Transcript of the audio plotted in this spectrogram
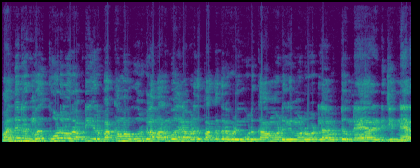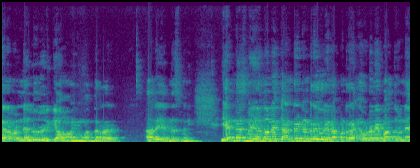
வந்துட்டு இருக்கும்போது கூடலூர் அப்படிங்கிற பக்கமாக ஊருக்கெல்லாம் வரும்போது என்ன பண்ணுறது? பக்கத்தில் கூடிய வீடு காமௌண்ட் கீமௌண்ட் ரோட்டில் விட்டு நேரா அடிச்சுட்டு நேராக நம்ம நல்லூர் வரைக்கும் இவங்க வந்துடுறாரு. அரே என்எஸ் மணி. என்எஸ் மணி வந்தோடனே கண்டக்டர் டிரைவர் என்ன பண்றாங்க? உடனே பார்த்த உடனே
